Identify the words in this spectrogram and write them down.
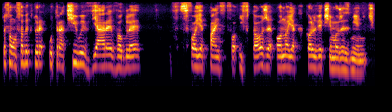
to są osoby, które utraciły wiarę w ogóle w swoje państwo i w to, że ono jakkolwiek się może zmienić.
